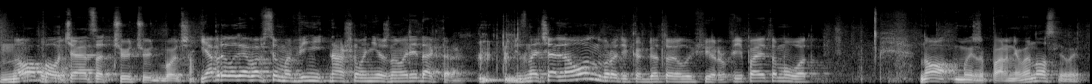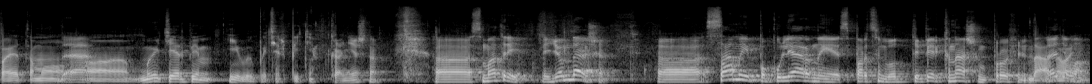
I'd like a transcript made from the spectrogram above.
Но, Но получается чуть-чуть больше. Я предлагаю во всем обвинить нашего нежного редактора. Изначально он вроде как готовил эфир, и поэтому вот. Но мы же парни выносливые, поэтому да. э, мы терпим, и вы потерпите. Конечно. Э, смотри, идем дальше. Э, самые популярные спортсмены, вот теперь к нашим профилям, да, да делам?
